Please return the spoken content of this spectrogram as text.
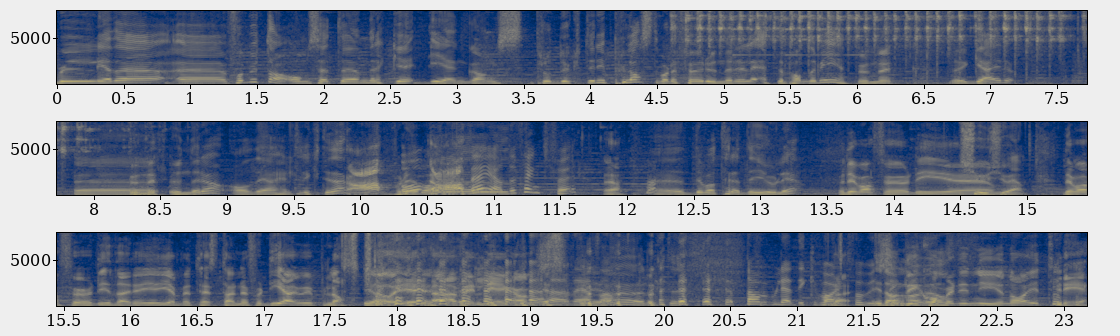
ble det eh, forbudt da, å omsette en rekke engangsprodukter i plast? Var det før, under eller etter pandemi? Under. Eh, Geir? Eh, Under. ja. Og det er helt riktig, det. Ja, For det var, det jeg hadde tenkt før. Ja. eh, det var 3. juli. Men det var før de eh, 2021. Det var før de der hjemmetesterne, for de er jo i plast Ja. og er veldig engangs. Ja, det er sant. Ja. Da ble det ikke varmt forbudt. Så de kommer de nye nå i tre.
